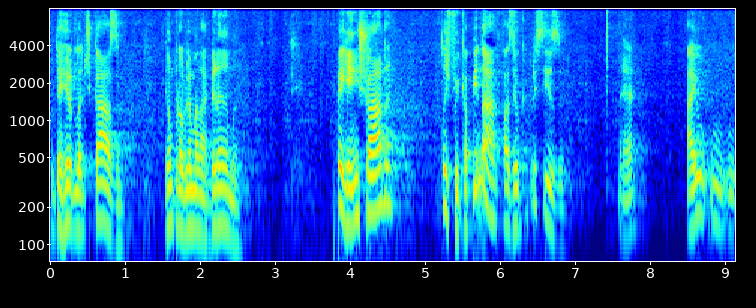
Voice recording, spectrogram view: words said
o terreiro lá de casa, deu um problema na grama. Peguei a enxada e fui capinar, fazer o que precisa. Né? Aí o, o,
